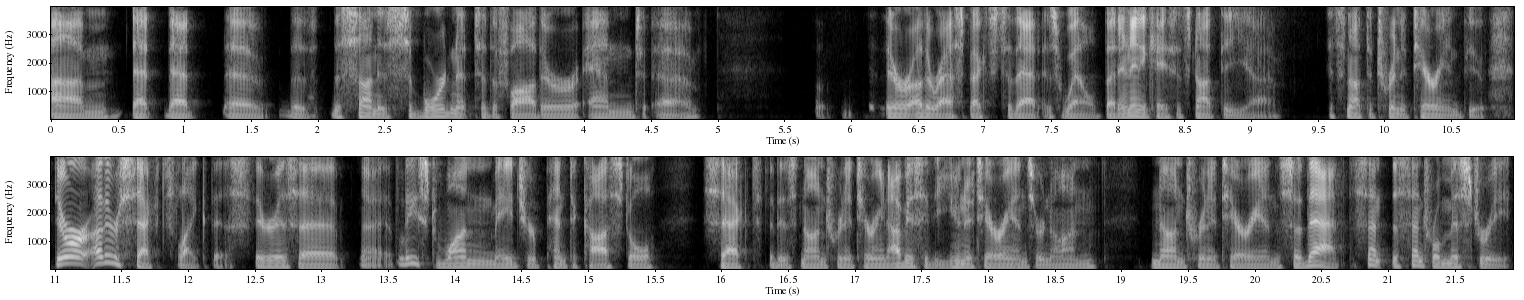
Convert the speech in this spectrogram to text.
Um, that that uh, the the Son is subordinate to the Father, and uh, there are other aspects to that as well. But in any case, it's not the uh, it's not the Trinitarian view. There are other sects like this. There is a at least one major Pentecostal sect that is non-Trinitarian. Obviously, the Unitarians are non non-Trinitarian. So that the central mystery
